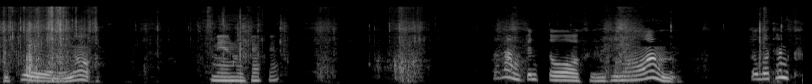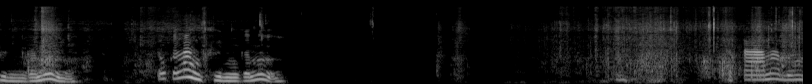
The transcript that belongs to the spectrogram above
สิโผล่นี่เนาะแม่นมาจักแล้วกำลังเป็นโตขึ้นพี่น้อง ตัวบ่ท่านขึ้นก็มีตัวกำลังขึ้นก็มีกระตามาเบิ้ง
